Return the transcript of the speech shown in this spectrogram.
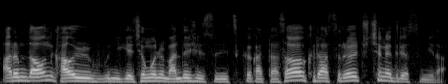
아름다운 가을 분위기의 정원을 만드실 수 있을 것 같아서 그라스를 추천해 드렸습니다.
